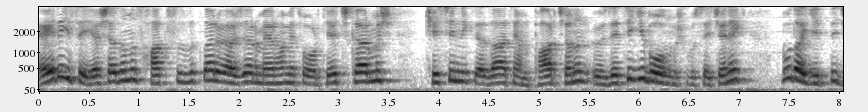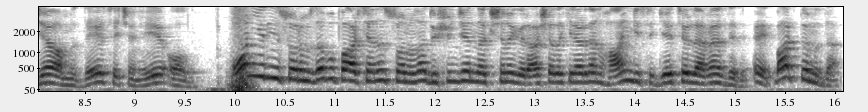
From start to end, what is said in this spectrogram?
E'de ise yaşadığımız haksızlıklar ve acılar merhameti ortaya çıkarmış. Kesinlikle zaten parçanın özeti gibi olmuş bu seçenek. Bu da gitti. Cevabımız D seçeneği oldu. 17. sorumuzda bu parçanın sonuna düşüncenin akışına göre aşağıdakilerden hangisi getirilemez dedi. Evet baktığımızda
